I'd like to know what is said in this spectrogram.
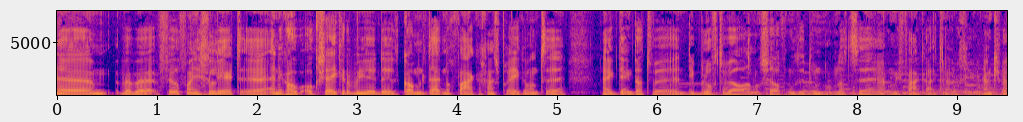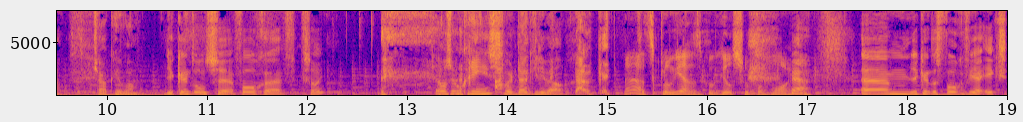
Um, we hebben veel van je geleerd. Uh, en ik hoop ook zeker dat we je de komende tijd nog vaker gaan spreken. Want uh, nou, ik denk dat we die belofte wel aan onszelf moeten doen. Om, dat, uh, om je vaker uit te nodigen. Dankjewel. Ciao, Je kunt ons volgen... Sorry? Dat was Oekraïens, maar dank jullie wel. Nou, kijk. Ja, dat klonk, ja, dat klonk heel soepel. Mooi. Ja. Um, je kunt ons volgen via X,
